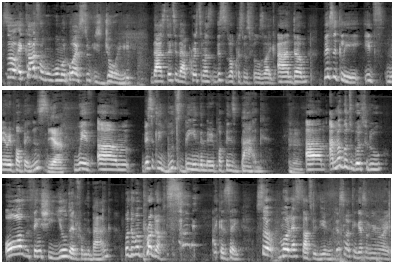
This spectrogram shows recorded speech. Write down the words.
so a card from a woman who I assume is Joy that stated that Christmas, this is what Christmas feels like. And um, basically, it's Mary Poppins Yeah. with um, basically Boots being the Mary Poppins bag. Mm-hmm. Um, I'm not going to go through all the things she yielded from the bag, but there were products, I can say. So, Mo, let's start with you. Just so I can get something right,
